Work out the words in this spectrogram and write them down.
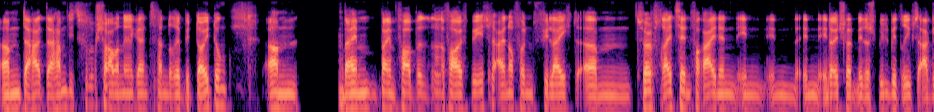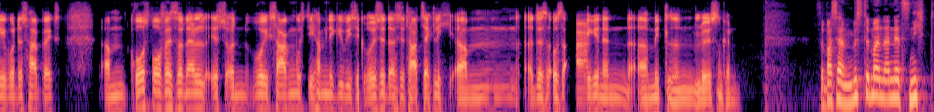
Ähm, da, da haben die Zuschauer eine ganz andere Bedeutung. Ähm, beim, beim VfB ist einer von vielleicht ähm, 12, 13 Vereinen in, in, in, in Deutschland mit der Spielbetriebs AG, wo das halbwegs ähm, großprofessionell ist und wo ich sagen muss, die haben eine gewisse Größe, dass sie tatsächlich ähm, das aus eigenen äh, Mitteln lösen können. Sebastian, müsste man dann jetzt nicht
